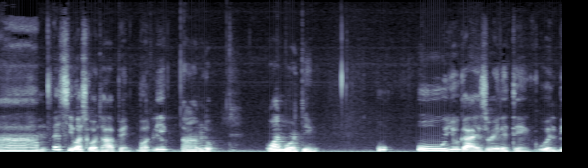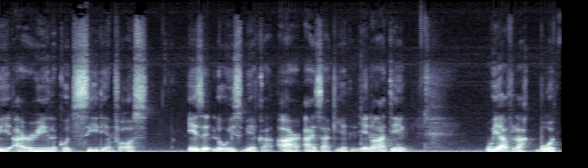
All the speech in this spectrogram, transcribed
um, let's see what's going to happen. But look um look one more thing who you guys really think will be a really good CDM for us? Is it Lewis Baker or Isaac Hayden? You know, I think we have like both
